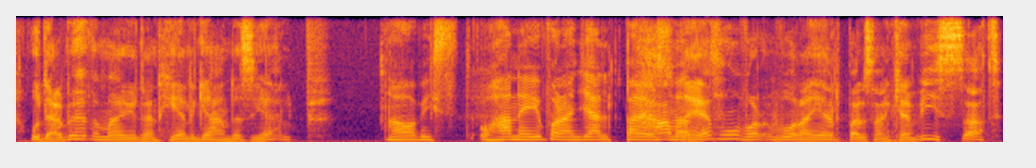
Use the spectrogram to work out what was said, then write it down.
Och där behöver man ju den heliga andes hjälp. Ja visst, och han är ju våran hjälpare. Han så är att, vår, vår hjälpare så han kan visa att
